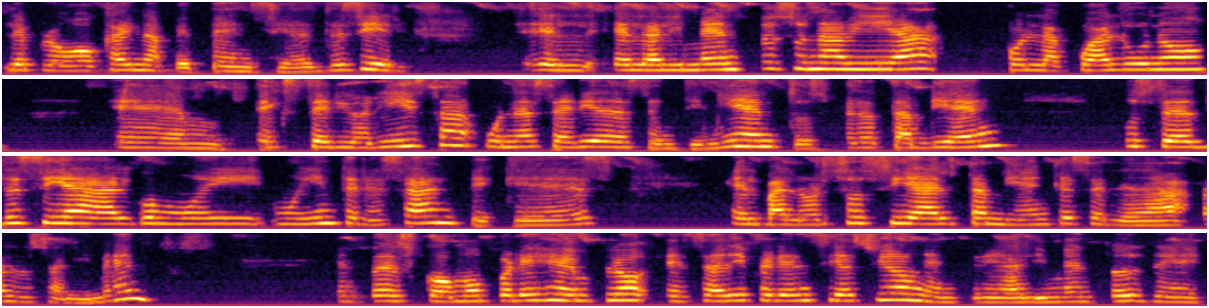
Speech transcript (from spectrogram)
le provoca inapetencia. Es decir, el, alimento es una vía por la cual uno eh, exterioriza una serie de sentimientos, pero también usted decía algo muy, muy interesante, que es el valor social también que se le da a los alimentos. Entonces, como por ejemplo esa diferenciación entre alimentos de,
